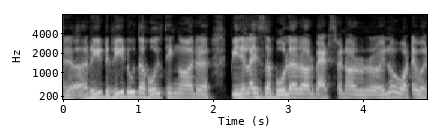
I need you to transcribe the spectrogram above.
uh, read redo the whole thing or uh, penalize the bowler or batsman or uh, you know whatever.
